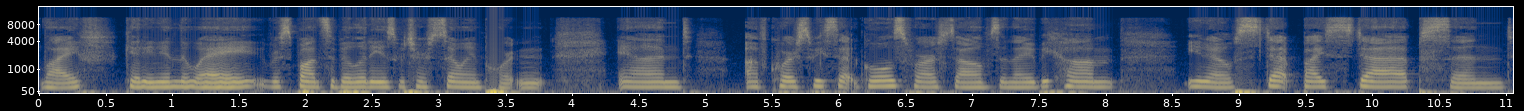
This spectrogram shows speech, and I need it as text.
life getting in the way, responsibilities, which are so important. And of course, we set goals for ourselves and they become, you know, step by steps and,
